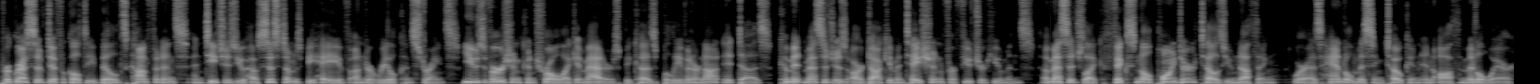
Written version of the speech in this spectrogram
Progressive difficulty builds confidence and teaches you how systems behave under real constraints. Use version control like it matters because, believe it or not, it does. Commit messages are documentation for future humans. A message like fix null pointer tells you nothing, whereas handle missing token in auth middleware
